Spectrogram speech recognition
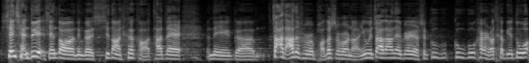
先遣队先到那个西藏科考，他在那个扎达的时候跑的时候呢，因为扎达那边也是沟沟沟坎儿特别多，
